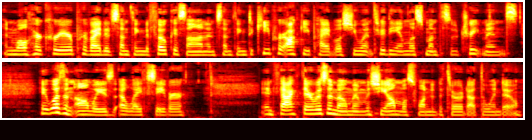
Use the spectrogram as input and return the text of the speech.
and while her career provided something to focus on and something to keep her occupied while she went through the endless months of treatments, it wasn't always a lifesaver. In fact, there was a moment when she almost wanted to throw it out the window.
